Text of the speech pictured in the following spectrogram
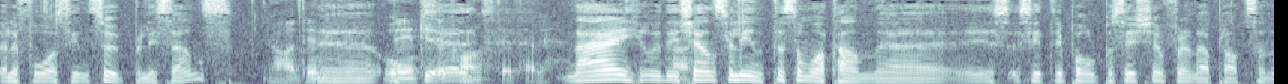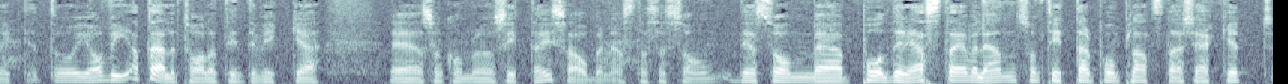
eller få sin superlicens. Ja, det, eh, och, det är inte så eh, konstigt heller. Nej, och det ja. känns väl inte som att han eh, sitter i pole position för den där platsen riktigt. Och jag vet ärligt talat inte vilka eh, som kommer att sitta i Sauber nästa säsong. Det som eh, Paul de Resta är väl en som tittar på en plats där säkert.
